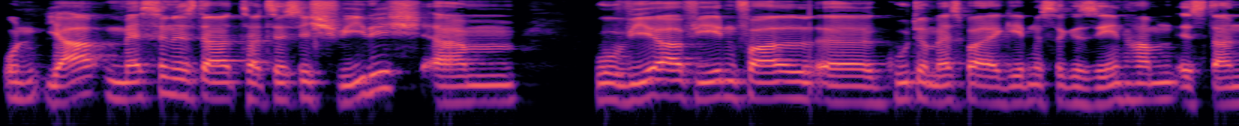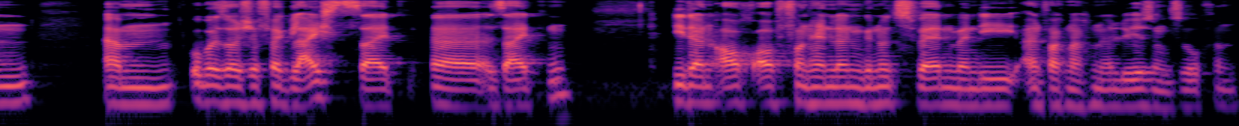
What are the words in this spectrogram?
Und ja, Messen ist da tatsächlich schwierig. Ähm, wo wir auf jeden Fall äh, gute messbare Ergebnisse gesehen haben, ist dann ähm, über solche Vergleichsseiten, äh, die dann auch oft von Händlern genutzt werden, wenn die einfach nach einer Lösung suchen.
